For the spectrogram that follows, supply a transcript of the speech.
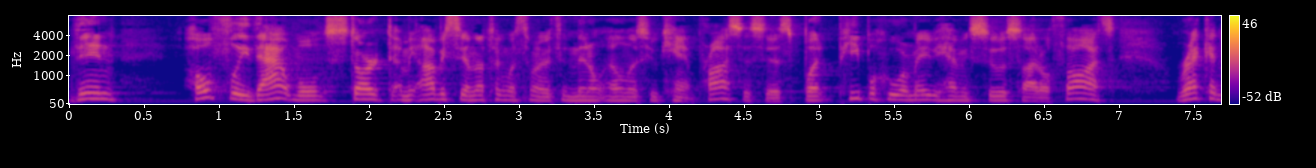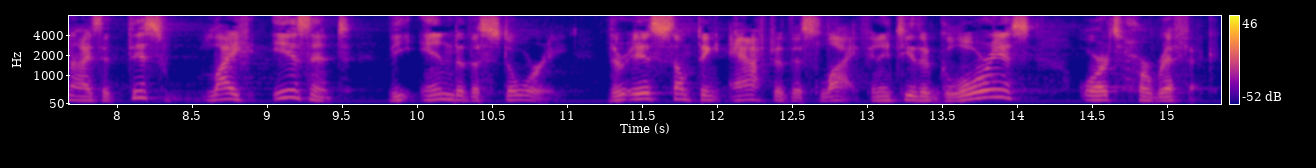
then hopefully that will start. I mean, obviously, I'm not talking about somebody with a mental illness who can't process this, but people who are maybe having suicidal thoughts recognize that this life isn't the end of the story. There is something after this life, and it's either glorious or it's horrific.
